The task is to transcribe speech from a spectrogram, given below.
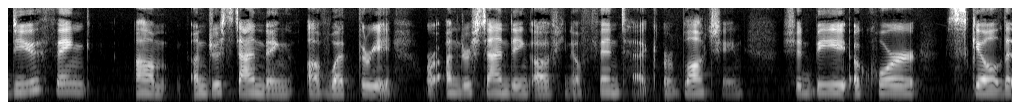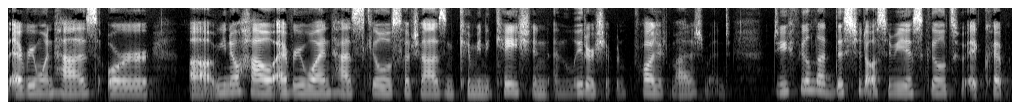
do you think um, understanding of Web three or understanding of you know fintech or blockchain should be a core skill that everyone has, or um, you know how everyone has skills such as in communication and leadership and project management? Do you feel that this should also be a skill to equip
